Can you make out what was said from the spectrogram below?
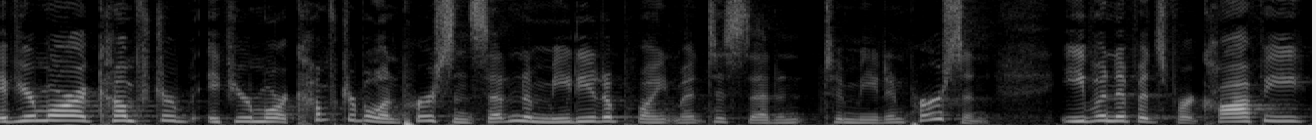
If you're more comfortable, if you're more comfortable in person, set an immediate appointment to set in, to meet in person. Even if it's for coffee,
